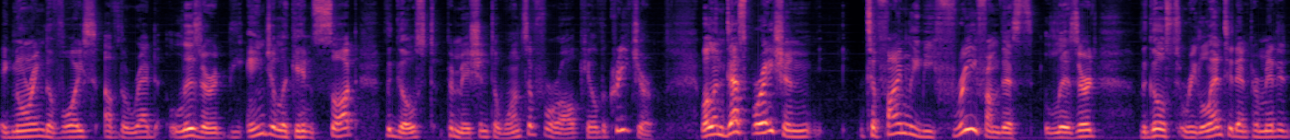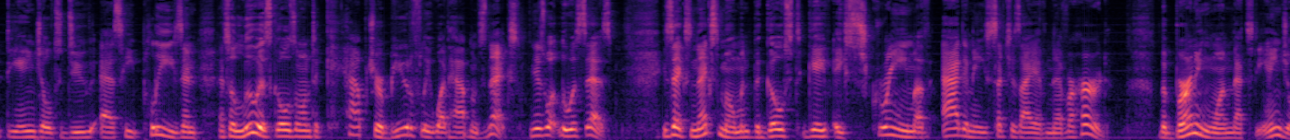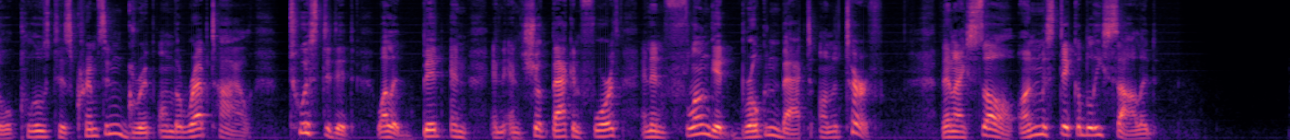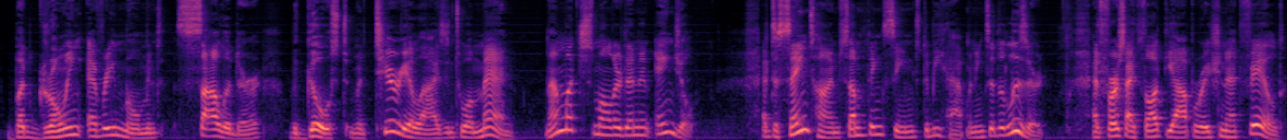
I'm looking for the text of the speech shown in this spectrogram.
Ignoring the voice of the red lizard, the angel again sought the ghost permission to once and for all kill the creature. Well, in desperation to finally be free from this lizard, the ghost relented and permitted the angel to do as he pleased. And, and so Lewis goes on to capture beautifully what happens next. Here's what Lewis says He says, Next moment, the ghost gave a scream of agony such as I have never heard. The burning one, that's the angel, closed his crimson grip on the reptile, twisted it while it bit and, and, and shook back and forth, and then flung it broken backed on the turf. Then I saw, unmistakably solid, but growing every moment solider, the ghost materialized into a man, not much smaller than an angel. At the same time, something seemed to be happening to the lizard. At first, I thought the operation had failed.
